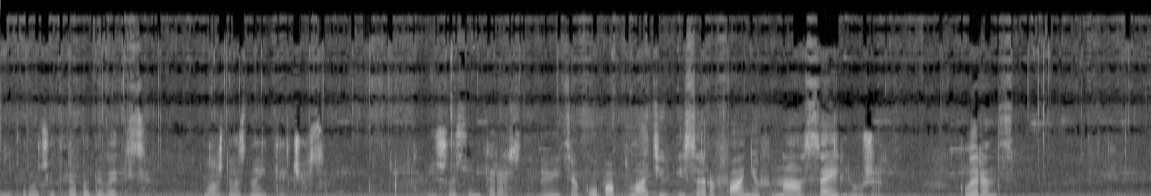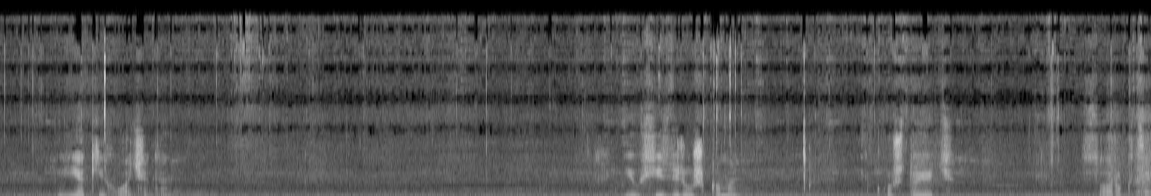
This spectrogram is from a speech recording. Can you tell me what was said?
Ну, коротше, треба дивитися. Можна знайти часом. І щось інтересне. Дивіться, купа платів і сарафанів на сейль уже. Клиренс. Які хочете. І всі з рюшками. І коштують 40 цей.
